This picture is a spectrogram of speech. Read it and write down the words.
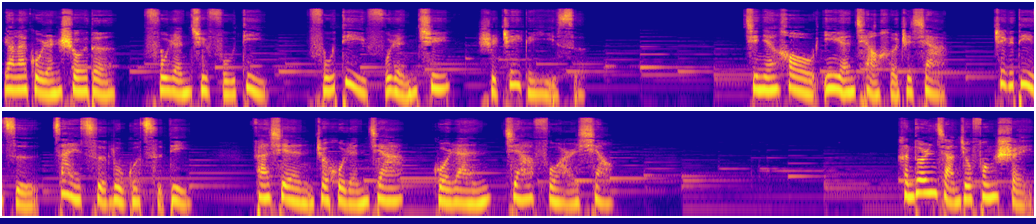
原来古人说的“福人居福地，福地福人居”是这个意思。几年后，因缘巧合之下，这个弟子再次路过此地，发现这户人家果然家富而笑。很多人讲究风水，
